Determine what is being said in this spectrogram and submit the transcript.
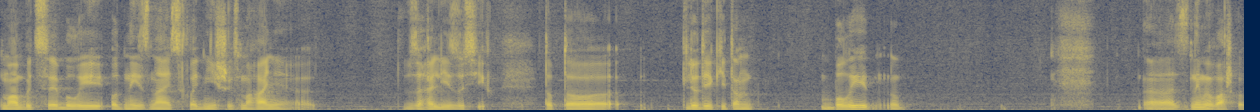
Мабуть, це були одні з найскладніших змагань е, взагалі з усіх. Тобто люди, які там були, ну, е, з ними важко.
